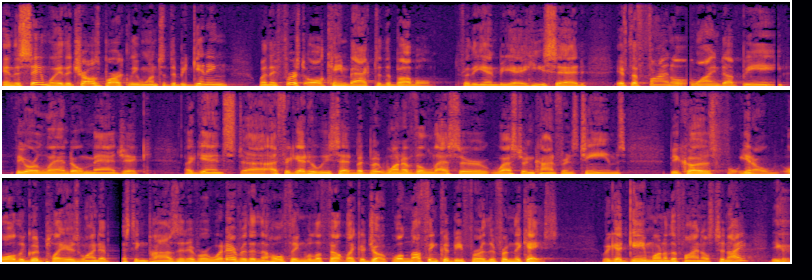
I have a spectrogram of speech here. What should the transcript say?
In the same way that Charles Barkley once at the beginning, when they first all came back to the bubble for the NBA, he said if the final wind up being the Orlando Magic against uh, I forget who he said, but but one of the lesser Western Conference teams because you know all the good players wind up testing positive or whatever, then the whole thing will have felt like a joke. Well, nothing could be further from the case. We got game one of the finals tonight. You,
